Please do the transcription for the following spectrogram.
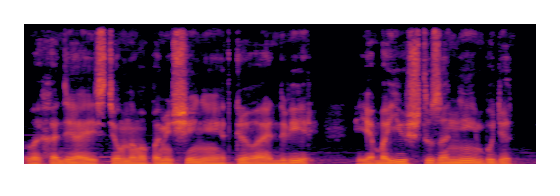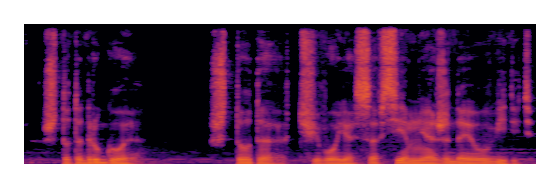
Выходя из темного помещения и открывая дверь, я боюсь, что за ней будет что-то другое. Что-то, чего я совсем не ожидаю увидеть.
